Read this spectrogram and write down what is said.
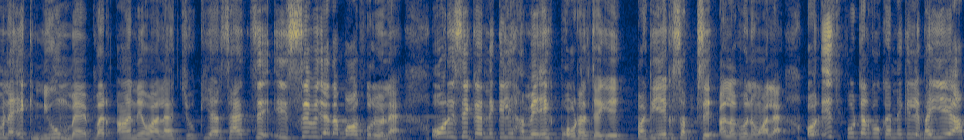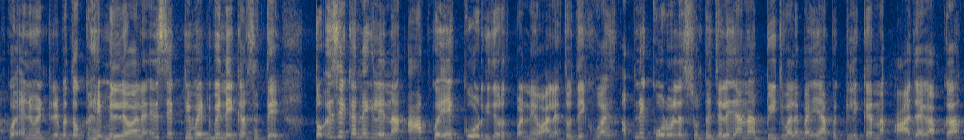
में एक न्यू मैप पर आने वाला है, जो कि यार शायद से इससे भी ज़्यादा पावरफुल होना है। और इसे करने के लिए हमें एक पोर्टल चाहिए बट ये सबसे अलग होने वाला है। और इस पोर्टल को करने के लिए भाई ये आपको इन्वेंट्री पर तो कहीं मिलने वाला है, इसे एक्टिवेट भी नहीं कर सकते। तो इसे करने के लिए ना आपको एक कोड की ज़रूरत पड़ने वाला है। तो देखो गाइस अपने कोड वाले पे चले जाना बीच वाले भाई यहाँ पे क्लिक करना, आ जाएगा आपका।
